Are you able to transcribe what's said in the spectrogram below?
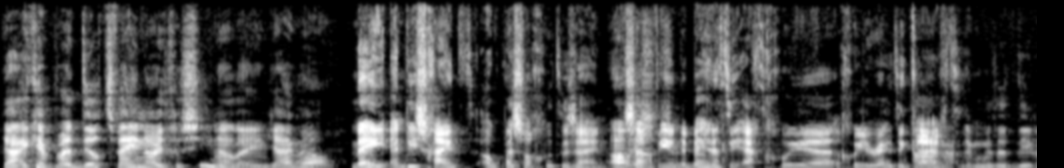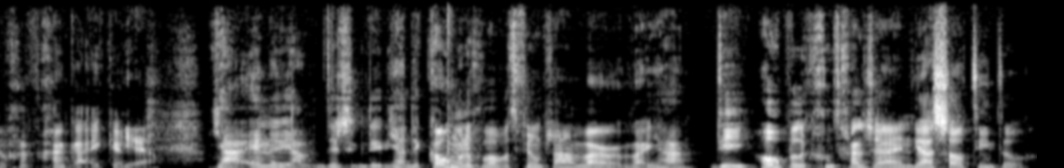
Ja, ik heb eh, deel 2 nooit gezien alleen. Jij wel? Nee, en die schijnt ook best wel goed te zijn. Oh, ik zag op IMDb dat hij echt een goede, goede rating Oh, krijgt. nou, dan moeten we die nog even gaan kijken. Ja. Ja, en eh, ja, dus, ja, er komen nog wel wat films aan waar, waar, ja, die hopelijk goed gaan zijn. Ja, Sal 10 toch?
